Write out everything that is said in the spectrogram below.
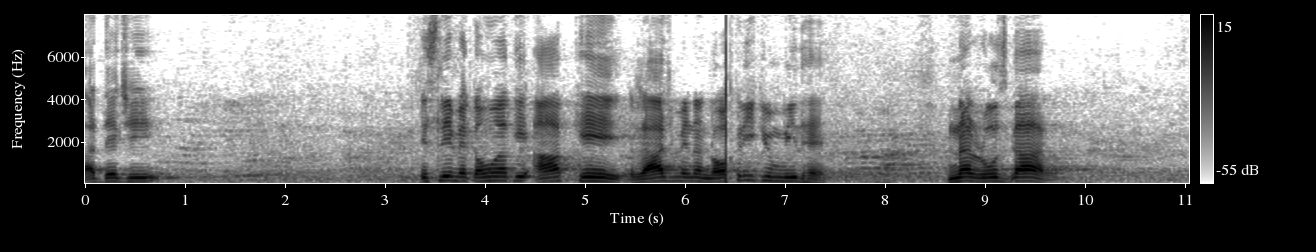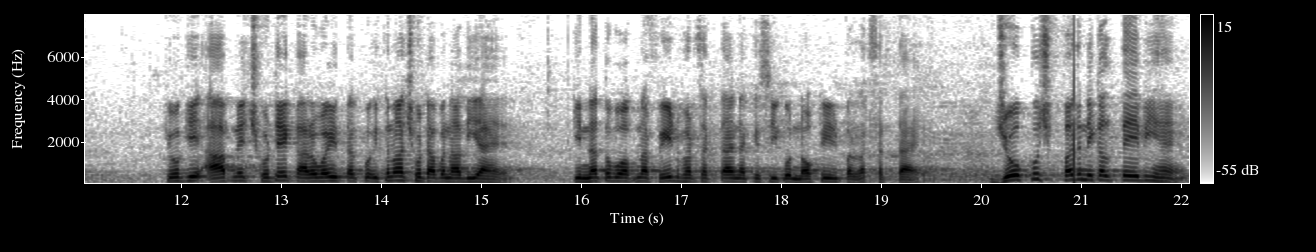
अध्यक्ष जी, इसलिए मैं कहूँगा कि आपके राज में न नौकरी की उम्मीद है, न रोज़गार, क्योंकि आपने छोटे कारोबारी तक को इतना छोटा बना दिया है कि न तो वो अपना पेट भर सकता है, न किसी को नौकरी पर रख सकता है। जो कुछ पद निकलते भी हैं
